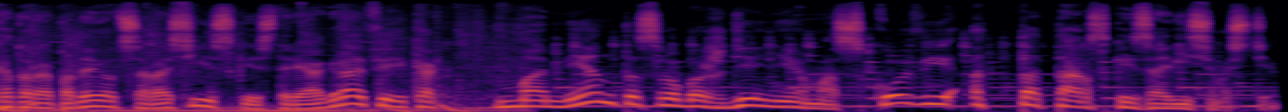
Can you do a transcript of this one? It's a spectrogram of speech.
которая подается российской историографии как момент освобождения Московии от татарской зависимости.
